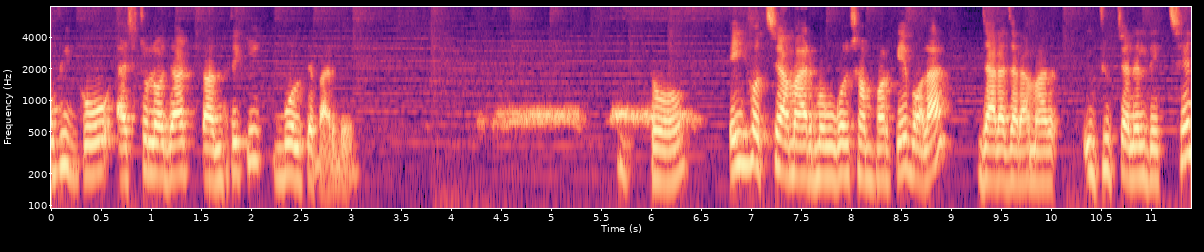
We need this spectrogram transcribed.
অভিজ্ঞ অ্যাস্ট্রোলজার তান্ত্রিকই বলতে পারবে। তো এই হচ্ছে আমার মঙ্গল সম্পর্কে বলার। যারা যারা আমার ইউটিউব চ্যানেল দেখছেন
